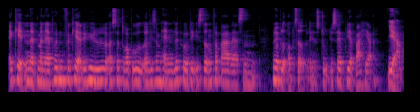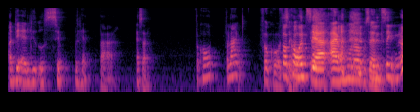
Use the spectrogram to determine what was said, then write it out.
erkende, at man er på den forkerte hylde, og så droppe ud og ligesom handle på det, i stedet for bare at være sådan, nu er jeg blevet optaget på det her studie, så jeg bliver bare her. Ja, Og det er livet simpelthen bare, altså, for kort, for langt. For kort For kort tid. Ja, ej, men 100 Det er procent. lidt sent nu.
